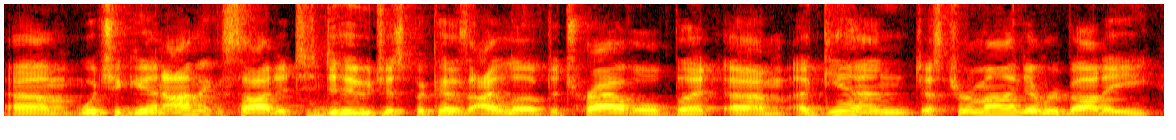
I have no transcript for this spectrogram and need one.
Um, which again I'm excited to do just because I love to travel. But again, just to remind everybody,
